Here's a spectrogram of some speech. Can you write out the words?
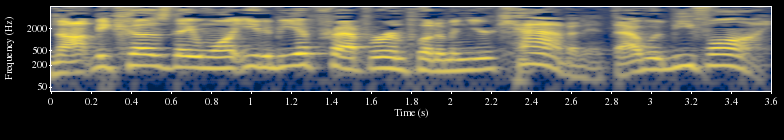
Not because they want you to be a prepper and put them in your cabinet. That would be fine.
